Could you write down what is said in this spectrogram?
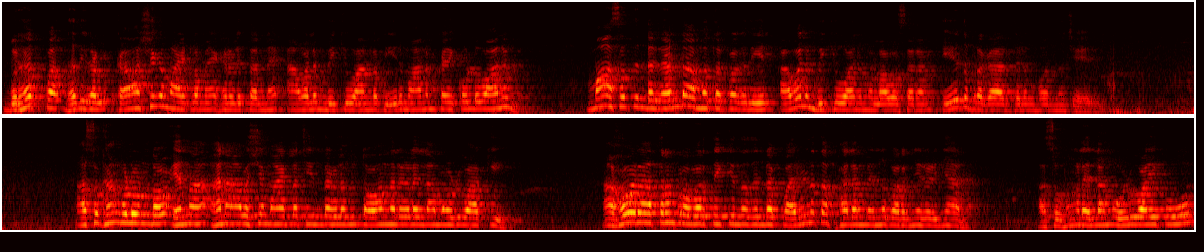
ബൃഹത് പദ്ധതികൾ കാർഷികമായിട്ടുള്ള മേഖലയിൽ തന്നെ അവലംബിക്കുവാനുള്ള തീരുമാനം കൈക്കൊള്ളുവാനും മാസത്തിന്റെ രണ്ടാമത്തെ പകുതിയിൽ അവലംബിക്കുവാനുമുള്ള അവസരം ഏത് പ്രകാരത്തിലും വന്നു ചേരും. അസുഖങ്ങളുണ്ടോ എന്ന അനാവശ്യമായിട്ടുള്ള ചിന്തകളും തോന്നലുകളെല്ലാം ഒഴിവാക്കി അഹോരാത്രം പ്രവർത്തിക്കുന്നതിന്റെ പരിണത ഫലം എന്ന് പറഞ്ഞു കഴിഞ്ഞാൽ അസുഖങ്ങളെല്ലാം ഒഴിവായി പോവും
